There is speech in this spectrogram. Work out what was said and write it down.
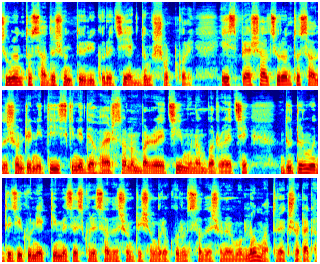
চূড়ান্ত সাজেশন তৈরি করেছি একদম শর্ট করে। এই স্পেশাল চূড়ান্ত সাজেশনটি নিতে স্ক্রিনে দেওয়া হোয়াটসঅ্যাপ নাম্বার রয়েছে ইমো নাম্বার রয়েছে। দুটোর মধ্যে যে কোনো একটি মেসেজ করে সাজেশনটি সংগ্রহ করুন, সাজেশনের মূল্য মাত্র একশো টাকা।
